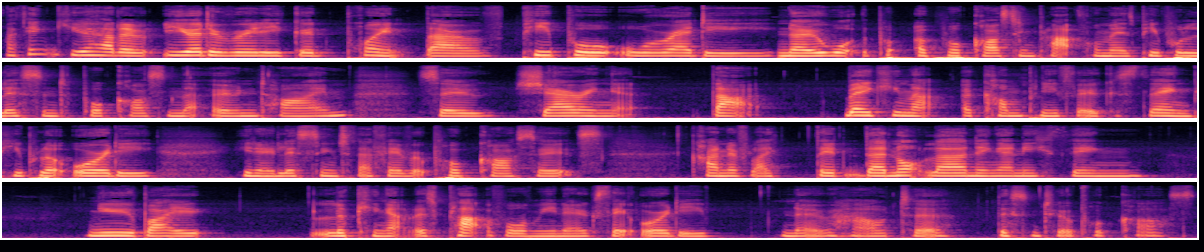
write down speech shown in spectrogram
I think you had a you had a really good point there of people already know what the, a podcasting platform is. People listen to podcasts in their own time, so sharing it that making that a company focused thing. People are already you know listening to their favorite podcast, so it's kind of like they they're not learning anything new by looking at this platform, you know, because they already know how to listen to a podcast.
